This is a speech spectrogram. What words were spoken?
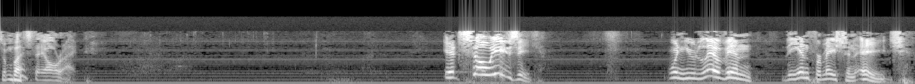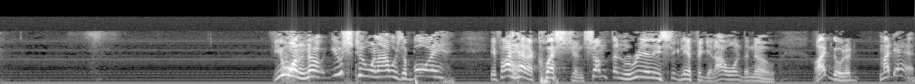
Somebody say, all right. It's so easy when you live in the information age. If you want to know, used to when I was a boy, if I had a question, something really significant I wanted to know, I'd go to my dad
